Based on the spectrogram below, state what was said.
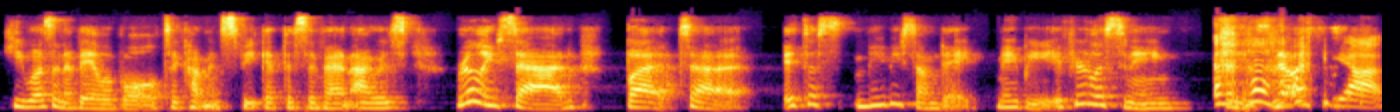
he wasn't available to come and speak at this event. I was really sad, but uh, it's a maybe someday, maybe if you're listening. Yeah.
